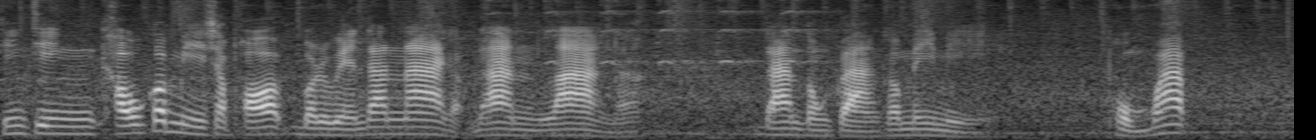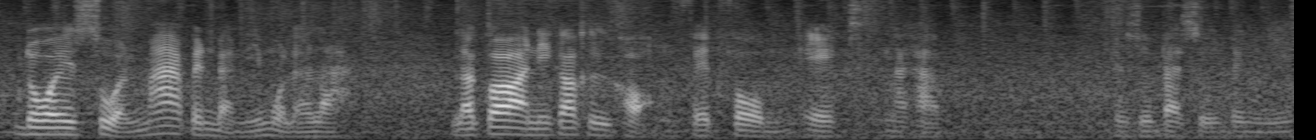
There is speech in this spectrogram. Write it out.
จริงๆเขาก็มีเฉพาะบริเวณด้านหน้ากับด้านล่างนะด้านตรงกลางก็ไม่มี ผมว่าโดยส่วนมากเป็นแบบนี้หมดแล้วล่ะ แล้วก็อันนี้ก็คือของ f e d Foam X นะครับ1080 เป็นอย่างนี้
